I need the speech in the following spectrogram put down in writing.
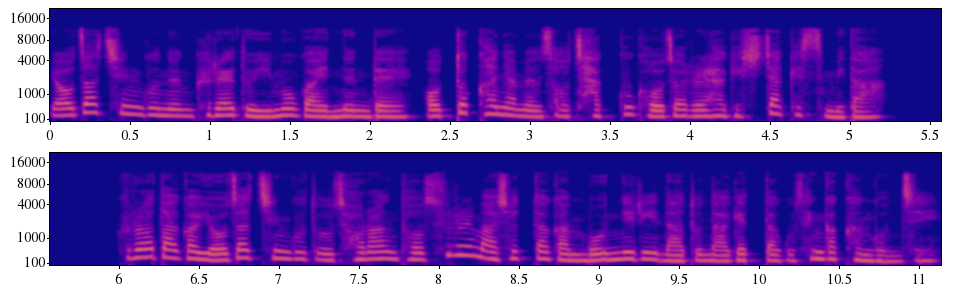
여자친구는 그래도 이모가 있는데 어떡하냐면서 자꾸 거절을 하기 시작했습니다. 그러다가 여자친구도 저랑 더 술을 마셨다간 뭔 일이 나도 나겠다고 생각한 건지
